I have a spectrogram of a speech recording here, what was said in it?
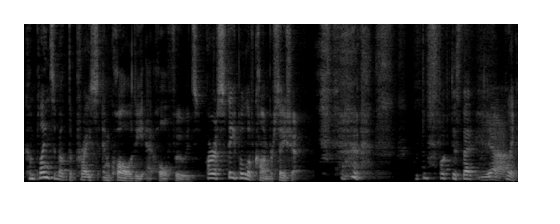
complaints about the price and quality at Whole Foods are a staple of conversation. What the fuck does that? Yeah. Like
